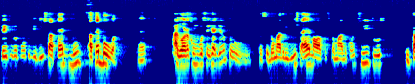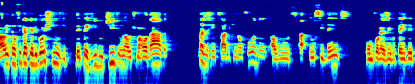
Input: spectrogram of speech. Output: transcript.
dentro do ponto de vista, até, muito, até boa. Né? Agora, como você já adiantou, o torcedor madridista é mal acostumado com títulos, e tal. Então fica aquele gostinho de ter perdido o título na última rodada. Mas a gente sabe que não foi, né? Alguns ah, incidentes, como por exemplo perder,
